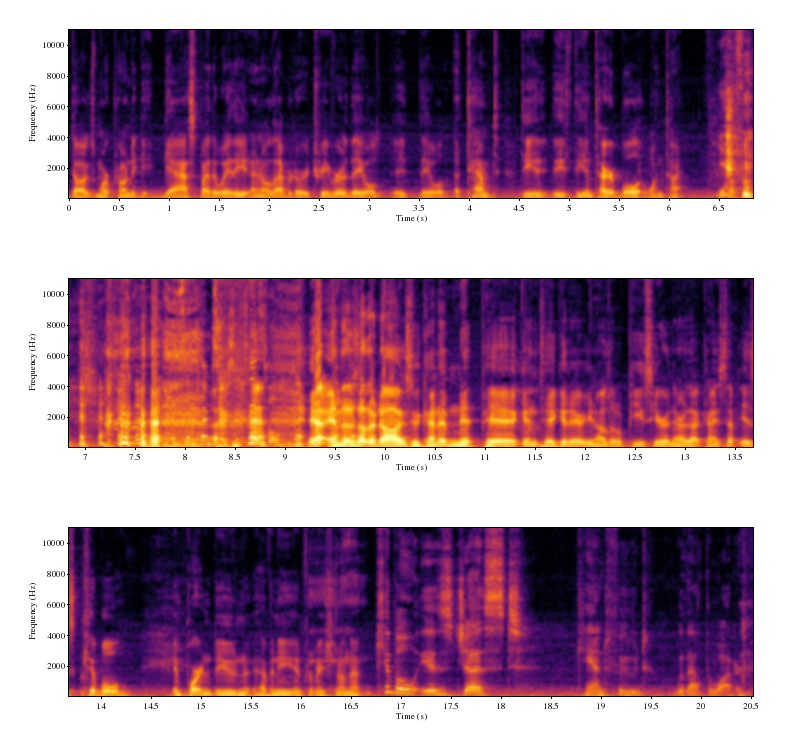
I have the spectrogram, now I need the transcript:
dogs more prone to get gas by the way they eat? I know Labrador Retriever they will they will attempt to eat, the entire bowl at one time. Yeah. Sometimes they're successful. yeah, and there's other dogs who kind of nitpick and take it, you know, a little piece here and there, that kind of stuff. Is kibble important? Do you have any information on that? Kibble is just canned food without the water.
